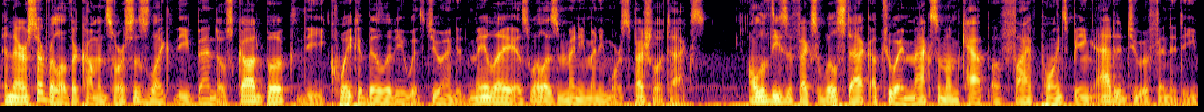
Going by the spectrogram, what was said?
And there are several other common sources like the Bandos Godbook, the Quake ability with two-handed melee, as well as many many more special attacks. All of these effects will stack up to a maximum cap of 5 points being added to Affinity,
